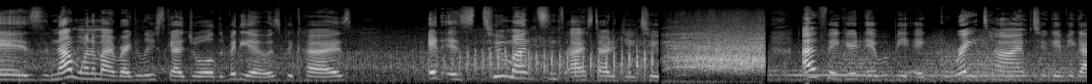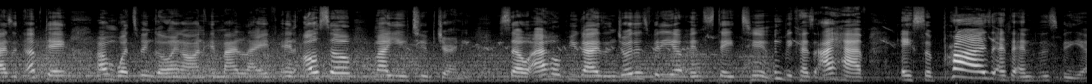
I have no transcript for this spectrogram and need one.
is not one of my regularly scheduled videos because it is two months since I started YouTube. I figured it would be a great time to give you guys an update on what's been going on in my life and also my YouTube journey. So I hope you guys enjoy this video and stay tuned because I have a surprise at the end of this video.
